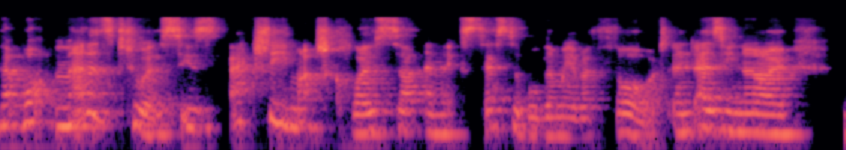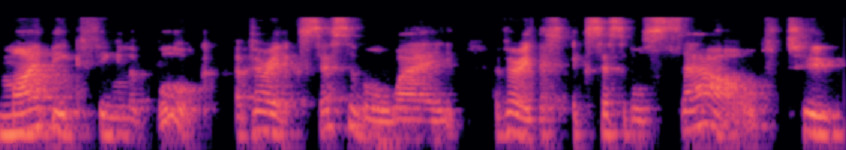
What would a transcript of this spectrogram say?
that what matters to us is actually much closer and accessible than we ever thought. And as you know, my big thing in the book, a very accessible way, a very accessible salve to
